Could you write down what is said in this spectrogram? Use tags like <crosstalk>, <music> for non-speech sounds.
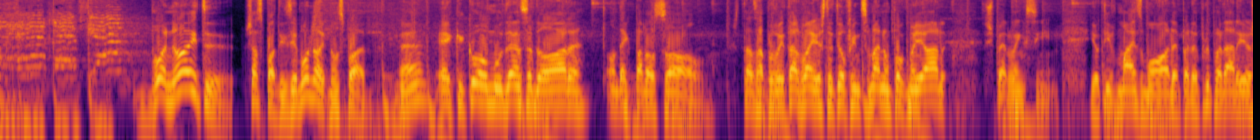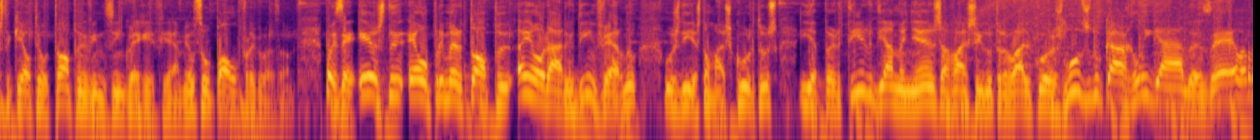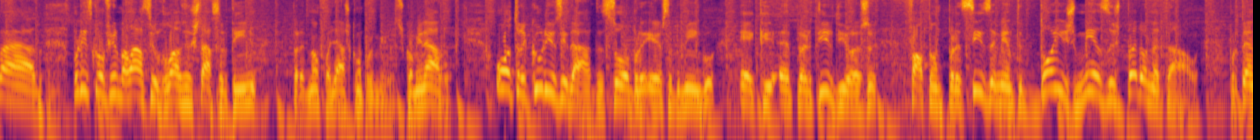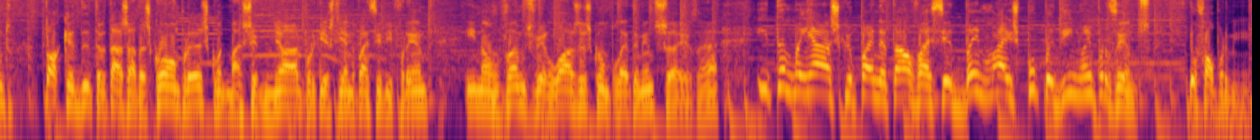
Boa noite! Já se pode dizer boa noite, não se pode? hã? É que com a mudança da hora, onde é que para o sol? Estás a aproveitar bem este teu fim de semana um pouco maior? Espero bem que sim. Eu tive mais uma hora para preparar este que é o teu Top 25 RFM. Eu sou o Paulo Fragoso. Pois é, este é o primeiro top em horário de inverno. Os dias estão mais curtos e a partir de amanhã já vais sair do trabalho com as luzes do carro ligadas. É verdade. Por isso confirma lá se o relógio está certinho para não falhar os compromissos. Combinado? Outra curiosidade sobre este domingo é que a partir de hoje faltam precisamente dois meses para o Natal. Portanto, toca de tratar já das compras, quanto mais cedo melhor, porque este ano vai ser diferente e não vamos ver lojas completamente cheias. Hein? E também acho que o Pai Natal vai ser bem mais poupadinho em presentes. Eu falo por mim.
